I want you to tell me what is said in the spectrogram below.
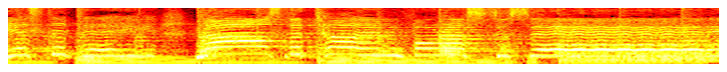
yesterday. Now's the time for us to say.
